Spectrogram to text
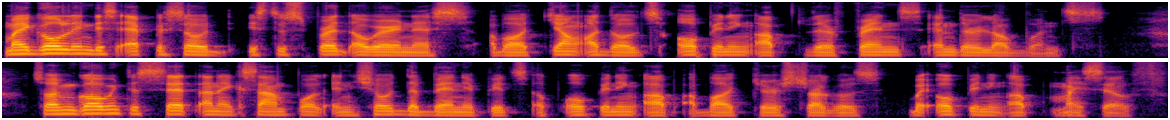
My goal in this episode is to spread awareness about young adults opening up to their friends and their loved ones. So I'm going to set an example and show the benefits of opening up about your struggles by opening up myself.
